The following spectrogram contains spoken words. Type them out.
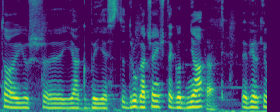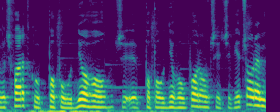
To już e, jakby jest druga część tego dnia, Tak. Wielkiego Czwartku, popołudniową, czy e, popołudniową porą, czy, czy wieczorem,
